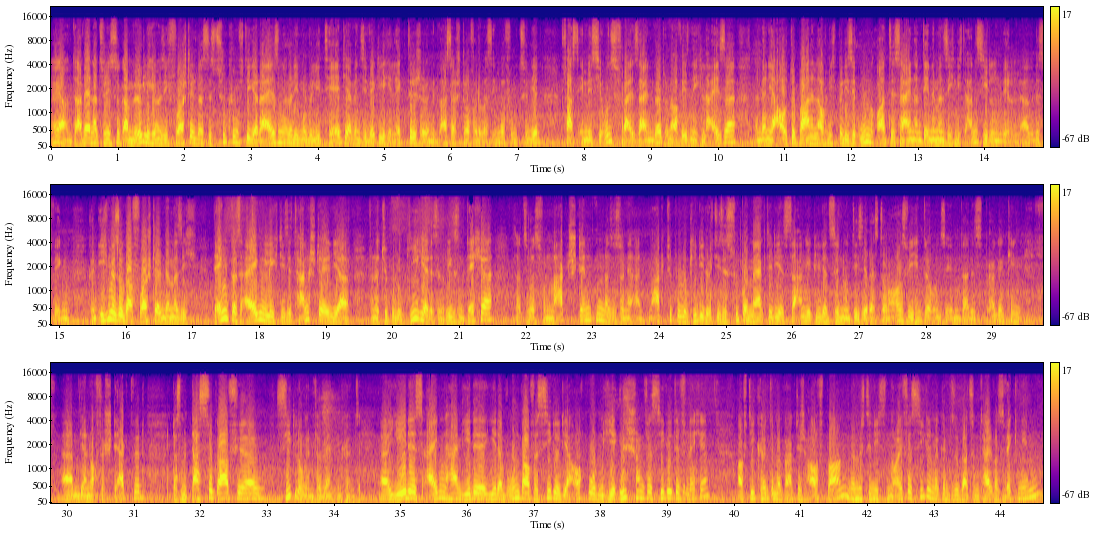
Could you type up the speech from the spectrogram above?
Ja, ja, und da wäre natürlich sogar möglich, wenn man sich vorstellt, dass das zukünftige Reisen oder die Mobilität, ja, wenn sie wirklich elektrisch oder mit Wasserstoff oder was immer funktioniert, fast emissionsfrei sein wird und auch wesentlich leiser, dann werden ja Autobahnen auch nicht mehr diese Unorte sein, an denen man sich nicht ansiedeln will. Ja, also deswegen könnte ich mir sogar vorstellen, wenn man sich denkt, dass eigentlich diese Tankstellen ja von der Typologie her, das sind Riesendächer, das hat sowas von Marktständen, also so eine Markttypologie, die durch diese Supermärkte, die jetzt da angegliedert sind und diese Restaurants wie hinter uns eben da das Burger King, ähm, ja noch verstärkt wird, dass man das sogar für Siedlungen verwenden könnte. Äh, jedes Eigenheim, jede, jeder Wohnbau versiegelt ja auch Boden. Hier ist schon versiegelte Fläche. Auf die könnte man praktisch aufbauen. Man müsste nichts neu versiegeln, man könnte sogar zum Teil was wegnehmen.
